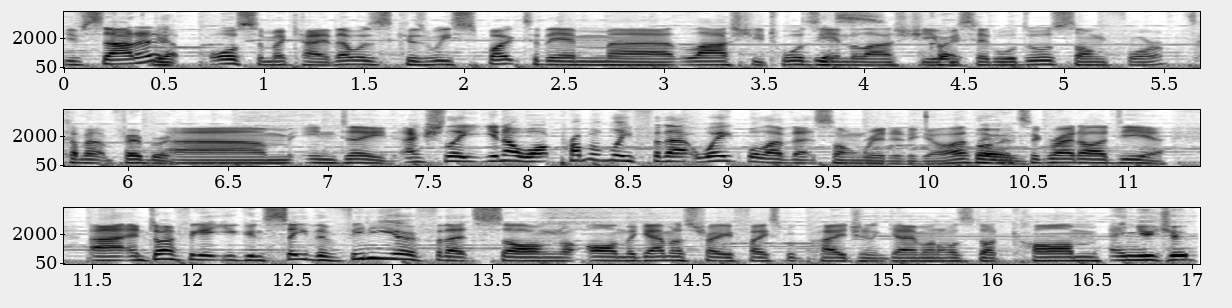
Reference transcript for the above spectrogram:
You've started Yep. it. Awesome. Okay, that was because we spoke to them uh, last year, towards the end of last year. correct. We said we'll do a song for them. It's coming out in February. Um, indeed. Actually, you know what? Probably for that week, we'll have that song ready to go. I think it's a great idea. Uh, and don't forget, you can see the video for that song on the Game on Australia Facebook page and at GameOnOz.com and YouTube.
